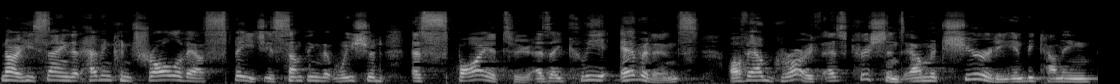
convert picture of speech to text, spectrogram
No, he's saying that having control of our speech is something that we should aspire to as a clear evidence of our growth as Christians, our maturity in becoming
